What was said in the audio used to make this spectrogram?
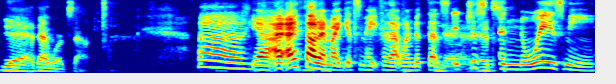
yeah, that works out. Uh, yeah, I, I thought I might get some hate for that one, but that's Yeah, it. Just annoys me.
